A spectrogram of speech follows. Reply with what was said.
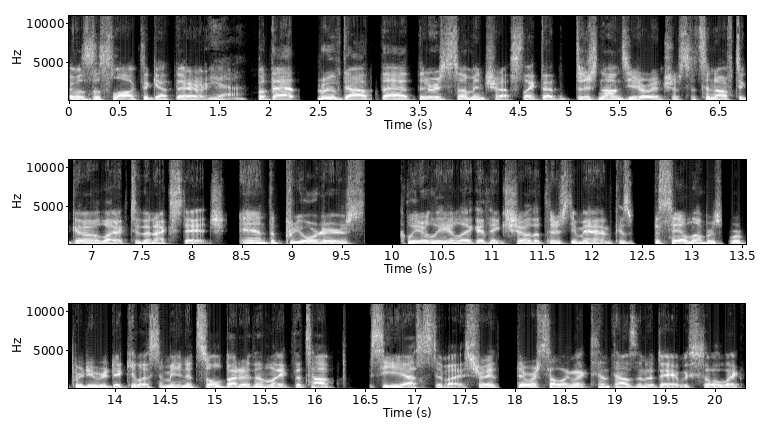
was a slog to get there. Yeah. But that proved out that there is some interest, like that there's non-zero interest. It's enough to go like to the next stage. And the pre-orders clearly like I think show that there's demand because the sale numbers were pretty ridiculous. I mean, it sold better than like the top CES device, right? They were selling like 10,000 a day. We sold like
